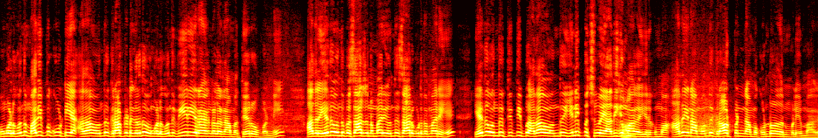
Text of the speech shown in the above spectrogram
உங்களுக்கு வந்து மதிப்பு கூட்டிய அதாவது வந்து கிராஃப்டடுங்கிறது உங்களுக்கு வந்து வீரிய ரகங்களை நாம தேர்வு பண்ணி அதில் எது வந்து இப்போ சார் சொன்ன மாதிரி வந்து சார் கொடுத்த மாதிரி எது வந்து தித்திப்பு அதாவது வந்து இனிப்பு சுவை அதிகமாக இருக்குமோ அதை நாம் வந்து கிராஃப்ட் பண்ணி நாம கொண்டு வருவதன் மூலியமாக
